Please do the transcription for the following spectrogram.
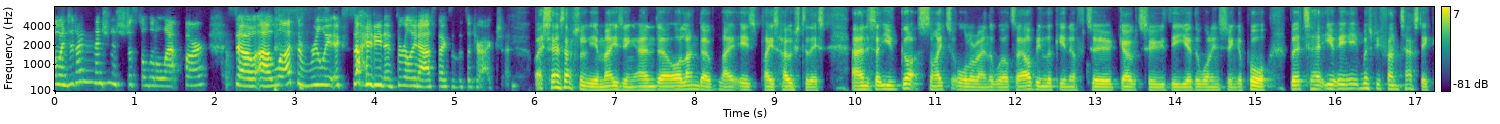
Oh, and did I mention it's just a little lap bar? So uh, lots of really exciting and thrilling aspects of this attraction. Well, it sounds absolutely amazing, and uh, Orlando play, is plays host to this, and so you've got sites all around the world. So I've been lucky enough to go to the uh, the one in Singapore, but uh, you, it must be fantastic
